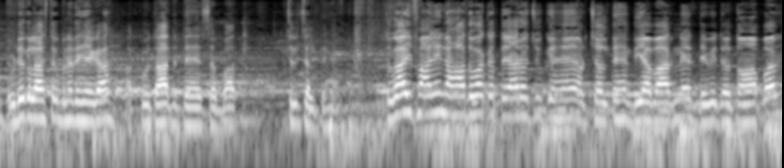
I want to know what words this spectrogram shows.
तो वीडियो को लास्ट तक बने रहिएगा। आपको बता देते हैं सब बात। चले चलते हैं। तो गाइस फाइनली नहा धोवा कर तैयार हो चुके हैं और चलते हैं दिया बारने। देवी देवताओं पर,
